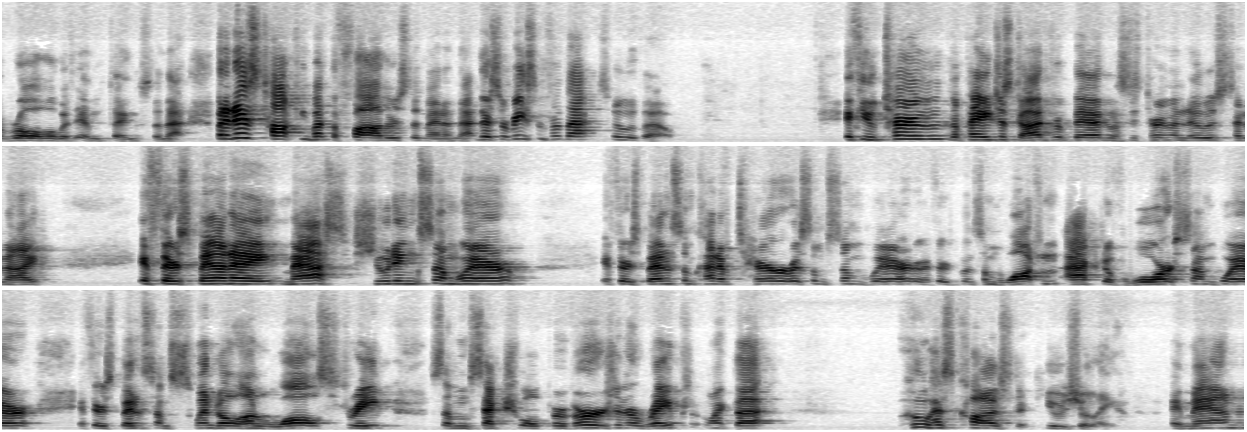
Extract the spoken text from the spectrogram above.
a role within things than that. But it is talking about the fathers, the men, and that. And there's a reason for that too, though. If you turn the pages, God forbid, let's just turn the news tonight. If there's been a mass shooting somewhere, if there's been some kind of terrorism somewhere, if there's been some wanton act of war somewhere, if there's been some swindle on Wall Street, some sexual perversion or rape, something like that, who has caused it usually? A man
